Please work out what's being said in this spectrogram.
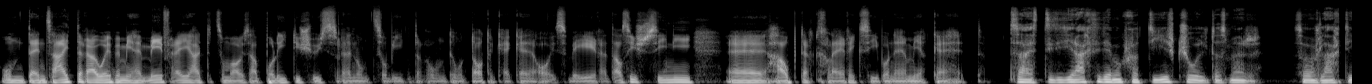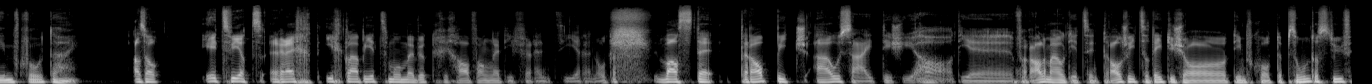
Und dann sagt er auch eben, wir haben mehr Freiheiten, um uns auch politisch äußern und so weiter und, und dagegen uns wehren. Das ist seine äh, Haupterklärung, die er mir gegeben hat. Das heisst, die direkte Demokratie ist schuld, dass wir so eine schlechte Impfquote haben? Also jetzt wird es recht, ich glaube, jetzt muss man wirklich anfangen zu differenzieren. Oder? Was der Trapic auch sagt, ist, ja, die, vor allem auch die Zentralschweizer, dort ist ja die Impfquote besonders tief,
